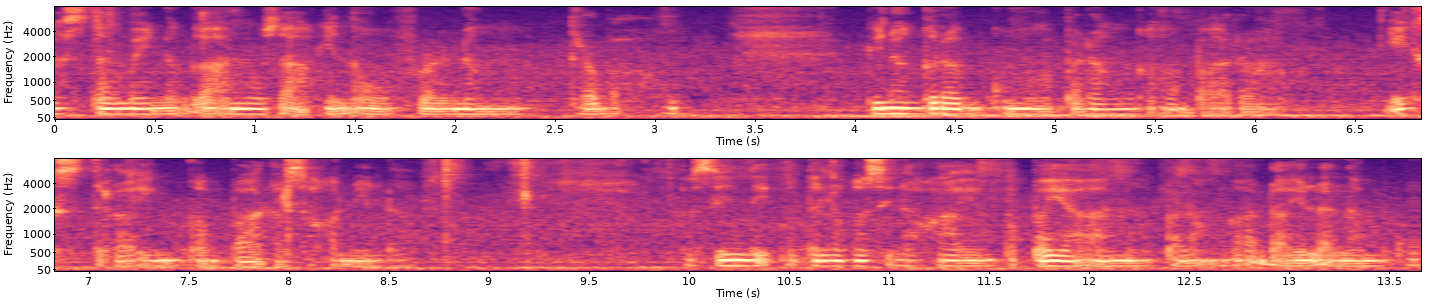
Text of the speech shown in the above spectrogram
basta may nag-ano sa akin offer ng trabaho ginagrab ko mga palangga para extra income para sa kanila. Kasi hindi ko talaga sila kayang papayaan mga palangga dahil alam ko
